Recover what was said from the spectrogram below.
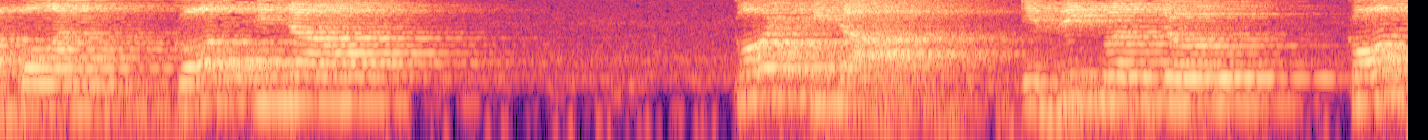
upon cos theta. Cot theta is equals to cos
